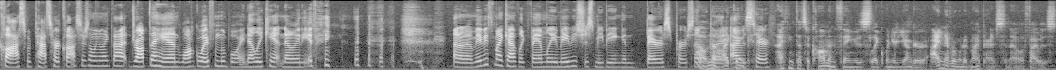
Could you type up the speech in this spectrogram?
class would pass her class or something like that, drop the hand, walk away from the boy. Nellie can't know anything. I don't know. Maybe it's my Catholic family. Maybe it's just me being an embarrassed person. Oh no, but I, I, was think- terrified. I think that's a common thing. Is like when you're younger. I never wanted my parents to know if I was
